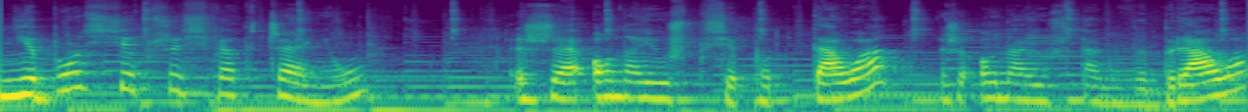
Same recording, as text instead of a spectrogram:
nie bądźcie w przeświadczeniu, że ona już się poddała, że ona już tak wybrała,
